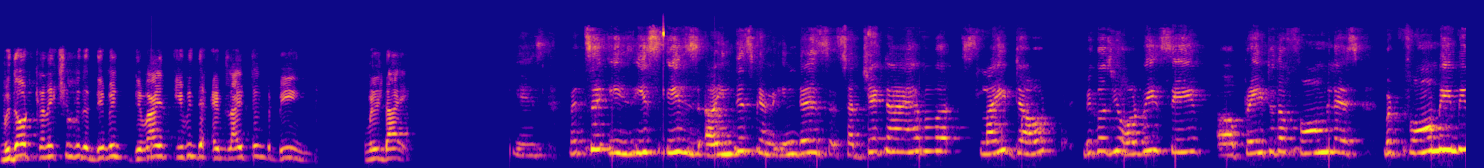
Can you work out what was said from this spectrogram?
Without connection with the divine, divine, even the enlightened being will die. Yes, but sir, is is is uh, in this con- in this subject, I have a slight doubt because you always say uh, pray to the formless, but form में भी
